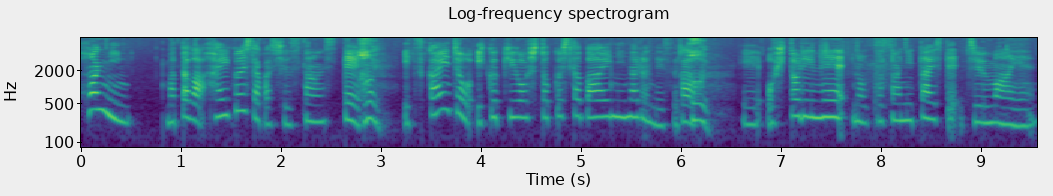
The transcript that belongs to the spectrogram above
本人または配偶者が出産してはい。5日以上育休を取得した場合になるんですが、はい。えーお一人目のお子さんに対して10万円。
